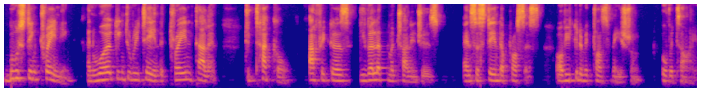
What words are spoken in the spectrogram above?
boosting training, and working to retain the trained talent to tackle Africa's development challenges and sustain the process of economic transformation over time.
